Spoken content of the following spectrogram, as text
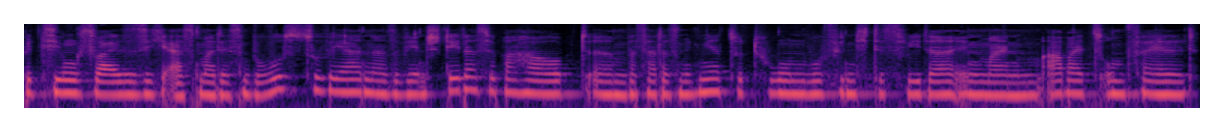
Beziehungsweise sich erstmal dessen bewusst zu werden, also wie entsteht das überhaupt, ähm, was hat das mit mir zu tun, wo finde ich das wieder in meinem Arbeitsumfeld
